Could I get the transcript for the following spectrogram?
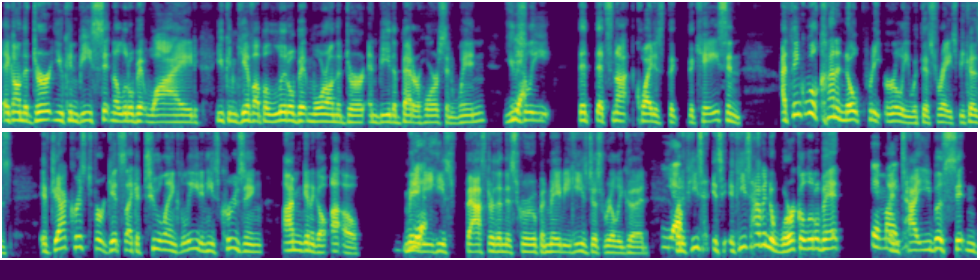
like on the dirt you can be sitting a little bit wide you can give up a little bit more on the dirt and be the better horse and win usually that that's not quite as the, the case. And I think we'll kind of know pretty early with this race because if Jack Christopher gets like a two length lead and he's cruising, I'm gonna go, uh oh, maybe yes. he's faster than this group and maybe he's just really good. Yep. But if he's if he's having to work a little bit, it might. And Taiba's sitting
